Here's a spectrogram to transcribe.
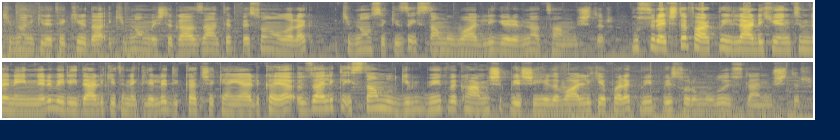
2012'de Tekirdağ, 2015'te Gaziantep ve son olarak 2018'de İstanbul Valiliği görevine atanmıştır. Bu süreçte farklı illerdeki yönetim deneyimleri ve liderlik yetenekleriyle dikkat çeken Yerlikaya, özellikle İstanbul gibi büyük ve karmaşık bir şehirde valilik yaparak büyük bir sorumluluğu üstlenmiştir.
